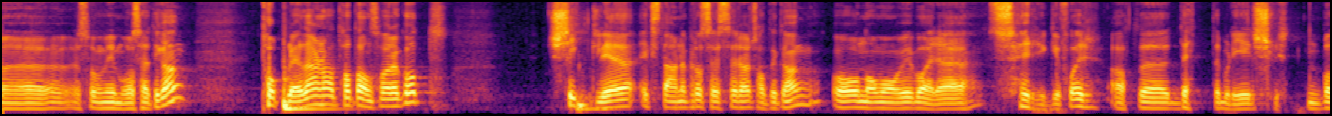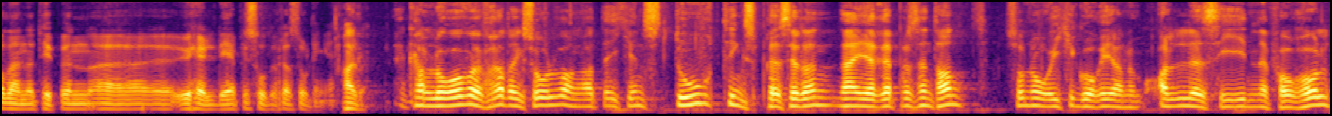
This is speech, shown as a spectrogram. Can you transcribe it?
eh, som vi må sette i gang. Topplederen har tatt ansvaret godt. Skikkelige eksterne prosesser er satt i gang, og nå må vi bare sørge for at uh, dette blir slutten på denne typen uh, uheldige episoder fra Stortinget. Jeg kan love Fredrik Solvang at det ikke er en nei, representant som nå ikke går igjennom alle sine forhold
